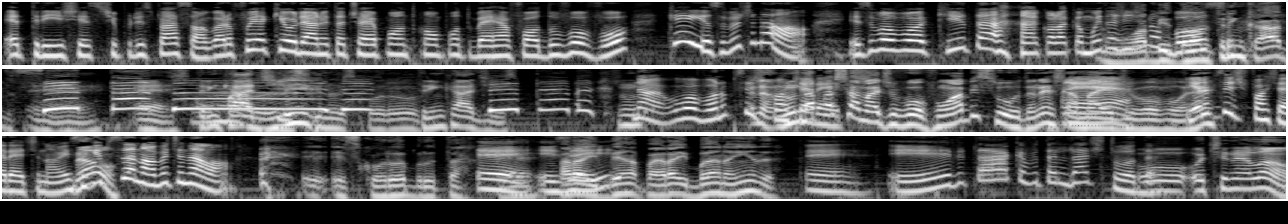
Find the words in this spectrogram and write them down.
é triste esse tipo de situação. Agora eu fui aqui olhar no itatiaia.com.br a foto do vovô, que é isso, viu, Tinelão? Esse vovô aqui tá coloca muita gente no bolso. trincado. É, é trincadíssimo. Trincadíssimo. Não, o vovô não precisa Não, de não forte dá pra arete. chamar de vovô, um absurdo, né? Chamar É. ele de vovô, E né? ele não precisa de forte arete, não. Esse aqui Não? precisa não, viu, Tinelão? E- Esse coroa é bruta. É, esse aí... Paraibana, paraibana ainda? É, ele tá com a vitalidade toda. Ô, ô Tinelão,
